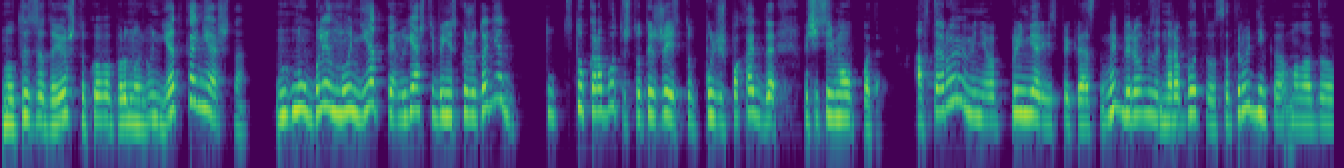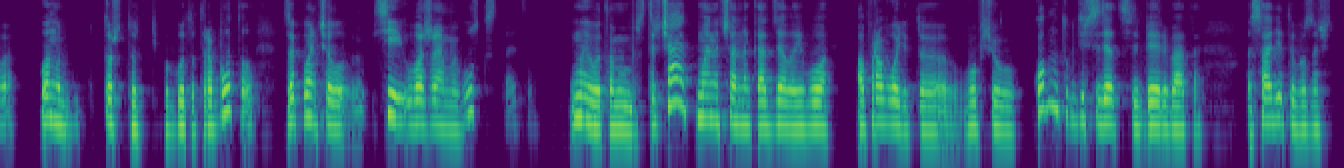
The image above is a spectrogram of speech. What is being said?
Ну ты задаешь такой вопрос? Ну, ну нет, конечно. Ну, блин, ну нет, ну я же тебе не скажу, да нет, тут столько работы, что ты жесть, тут будешь пахать до вообще седьмого пота. А второй у меня пример есть прекрасный. Мы берем на работу сотрудника молодого. Он то, что типа год отработал, закончил сей уважаемый вуз, кстати. Мы его там встречаем, мой начальник отдела его проводит э, в общую комнату, где сидят себе ребята, садит его, значит,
